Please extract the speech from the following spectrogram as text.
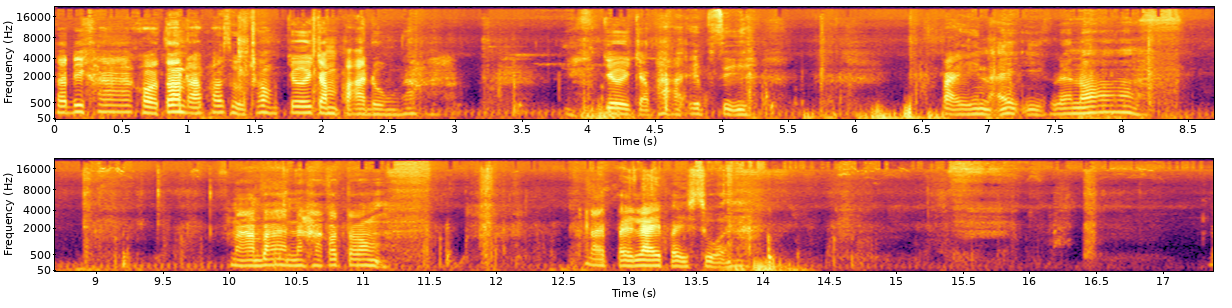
สวัสดีค่ะ ขอต้อนรับเข้าสู่ช่องเจยจำปาดงนะคะเจยจะพาเอฟซีไปไหนอีกแล้วเนาะมาบ้านนะคะ ก็ต้อง ไล่ไปไล่ไปสวน ไป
